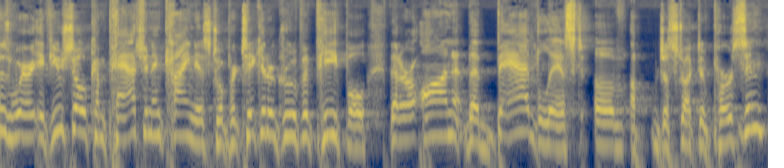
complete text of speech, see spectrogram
is where if you show compassion and kindness to a particular group of people that are on the bad list of a destructive person,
